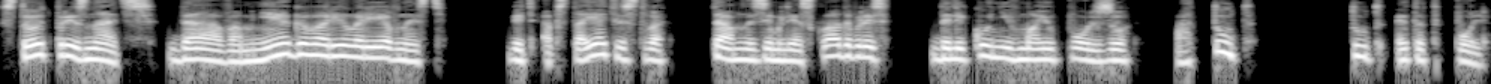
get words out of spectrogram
Стоит признать, да, во мне говорила ревность, ведь обстоятельства там на земле складывались далеко не в мою пользу, а тут, тут этот поль.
